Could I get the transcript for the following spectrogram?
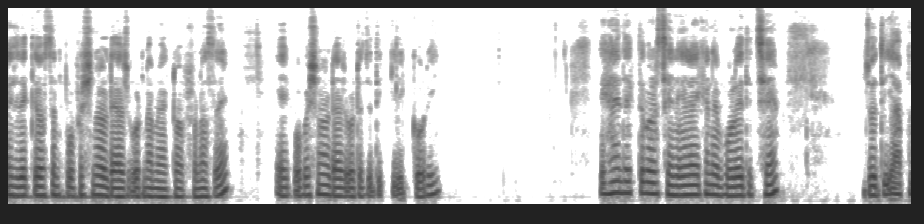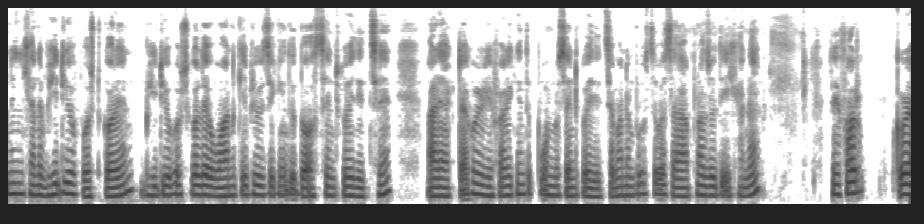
এই যে দেখতে পাচ্ছেন প্রফেশনাল ড্যাশবোর্ড নামে একটা অপশন আছে। এই প্রফেশনাল ড্যাশবোর্ডে যদি ক্লিক করি, এখানে দেখতে পাচ্ছেন, এরা এখানে বলে দিচ্ছে যদি আপনি এখানে ভিডিও পোস্ট করেন ভিডিও পোস্ট করলে ওয়ান কে ভিউজে কিন্তু দশ সেন্ট করে দিচ্ছে। আর একটা করে রেফারে কিন্তু পনেরো সেন্ট করে দিচ্ছে। মানে বুঝতে পারছেন, আপনারা যদি এখানে রেফার করে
